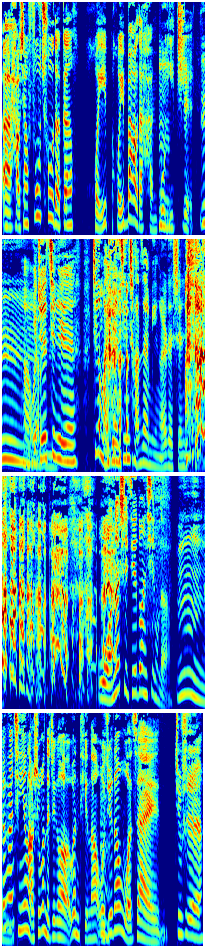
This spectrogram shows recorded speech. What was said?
呃，好像付出的跟回回报的很不一致。嗯啊，我觉得这个这个埋怨经常在敏儿的身上。我呢是阶段性的，嗯。刚刚秦英老师问的这个问题呢，我觉得我在就是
